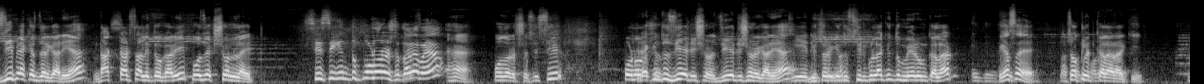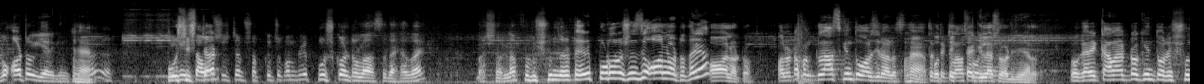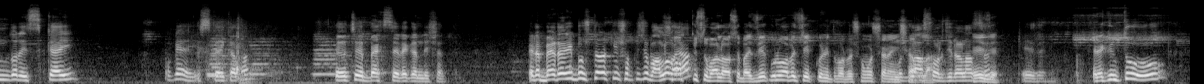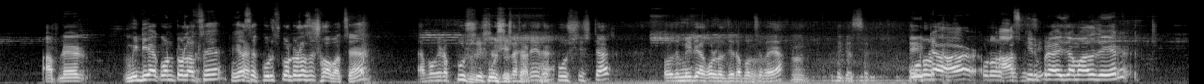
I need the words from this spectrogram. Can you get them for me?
G প্যাকেজের গাড়ি হ্যাঁ? ডাক্তার চালিত গাড়ি প্রজেকশন লাইট সিসি কিন্তু পনেরোশো তাই ভাইয়া? হ্যাঁ পনেরোশো সিসি 1500 এটা কিন্তু জি এডিশন জি এডিশনের গাড়ি হ্যাঁ? ভিতরে কিন্তু সিটগুলা কিন্তু মেরুন কালার ঠিক আছে? চকলেট কালার আর কি। অটো গিয়ার কিন্তু হ্যাঁ। Push start। সিস্টেম সবকিছু কমপ্লিট পুশ কন্ট্রোল আছে দেখা যায়। মাশাআল্লাহ খুবই সুন্দর একটা এর পনেরোশো যে অল অটো তাই না? All auto all auto glass কিন্তু অরিজিনাল আছে। হ্যাঁ প্রত্যেকটা গ্লাস অরিজিনাল ও গাড়ির কালারটাও কিন্তু অনেক সুন্দর স্কাই ওকে স্কাই কালার এই হচ্ছে ব্যাক সাইডের কন্ডিশন এটা ব্যাটারি বুস্টার কি সবকিছু ভালো ভাই সব কিছু ভালো আছে ভাই যে কোনো ভাবে চেক করে নিতে পারবে সমস্যা নেই গ্লাস অরিজিনাল আছে। এই দেখেন এটা কিন্তু আপনার মিডিয়া কন্ট্রোল আছে ঠিক আছে? ক্রুজ কন্ট্রোল আছে সব আছে হ্যাঁ? এবং এটা পুশ start, এটা হ্যাঁ। পুশ স্টার ওদের মিডিয়া কন্ট্রোল যেটা বলছে ভাইয়া। ঠিক আছে। পনেরোশো আজকের প্রাইস আমাদের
